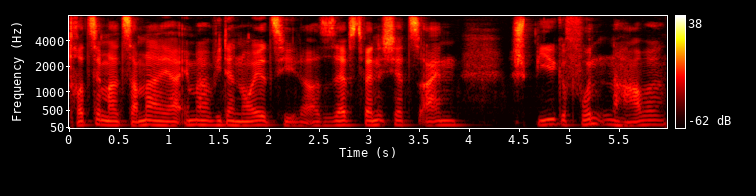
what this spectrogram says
trotzdem als Sammler ja immer wieder neue Ziele. Also selbst wenn ich jetzt ein Spiel gefunden habe,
